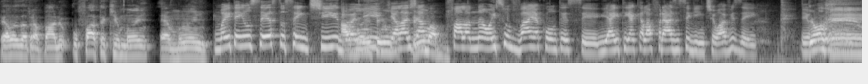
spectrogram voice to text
elas atrapalham. O fato é que mãe é mãe. Mãe tem um sexto sentido a ali, um, que ela já uma... fala, não, isso vai acontecer. E aí tem aquela frase seguinte, eu avisei. Eu... É.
